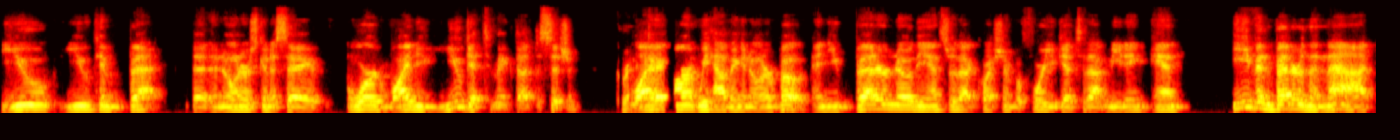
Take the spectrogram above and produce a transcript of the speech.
you you can bet that an owner is going to say board why do you get to make that decision Correct. why aren't we having an owner vote and you better know the answer to that question before you get to that meeting and even better than that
